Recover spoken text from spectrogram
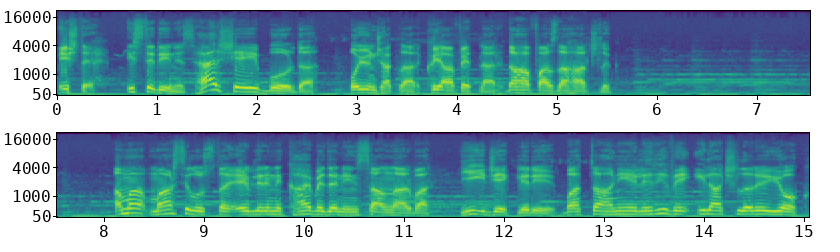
İşte istediğiniz her şey burada. Oyuncaklar, kıyafetler, daha fazla harçlık. Ama Marcellus'ta evlerini kaybeden insanlar var. Yiyecekleri, battaniyeleri ve ilaçları yok.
